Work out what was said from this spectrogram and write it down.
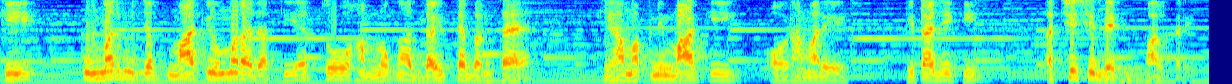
कि उम्र में जब माँ की उम्र आ जाती है तो हम लोगों का दायित्व बनता है कि हम अपनी माँ की और हमारे पिताजी की अच्छी सी देखभाल करें।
